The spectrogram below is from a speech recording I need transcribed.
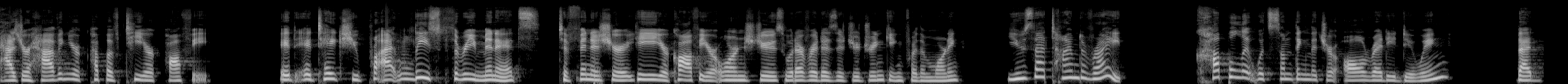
as you're having your cup of tea or coffee, it, it takes you at least three minutes to finish your tea, your coffee, your orange juice, whatever it is that you're drinking for the morning use that time to write. Couple it with something that you're already doing that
